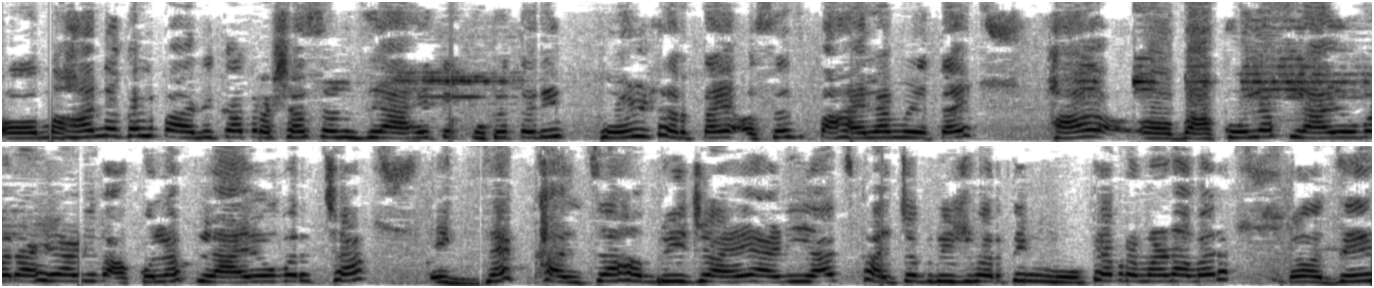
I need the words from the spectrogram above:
महानगरपालिका प्रशासन जे आहे ते कुठेतरी फोल ठरत आहे असंच पाहायला मिळत आहे हा वाकोला फ्लायओव्हर आहे आणि वाकोला फ्लायओव्हरच्या एक्झॅक्ट खालचा हा ब्रिज आहे आणि याच खालच्या ब्रिजवरती मोठ्या प्रमाणावर जे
